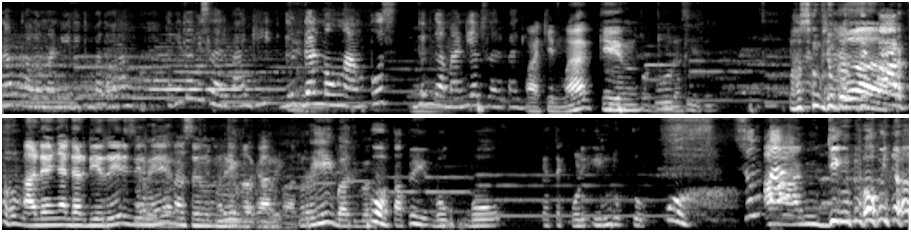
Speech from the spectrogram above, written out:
enak kalau mandi di tempat orang habis lari pagi dan, dan mau ngampus dan nggak mandi habis lari pagi Makin makin. Gila sih itu. Langsung berhenti Wah, parfum. ada yang nyadar diri di sini langsung ngeri, kantor. ngeri banget gua. Wah, tapi bau bau ketek kulit induk tuh. Wah, sumpah anjing baunya.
